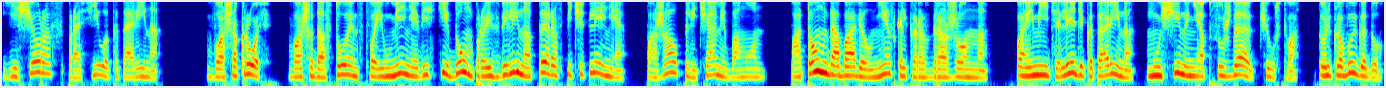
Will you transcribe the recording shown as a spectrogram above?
Еще раз спросила Катарина. Ваша кровь, ваше достоинство и умение вести дом произвели на Тера впечатление. Пожал плечами Бамон. Потом добавил несколько раздраженно. Поймите, леди Катарина, мужчины не обсуждают чувства, только выгоду.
